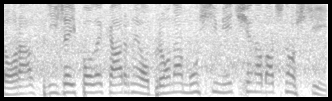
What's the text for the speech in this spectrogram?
Coraz bliżej pole karne. Obrona musi mieć się na baczności.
